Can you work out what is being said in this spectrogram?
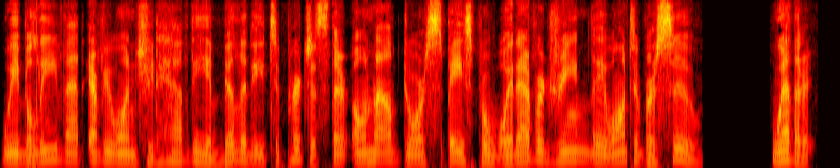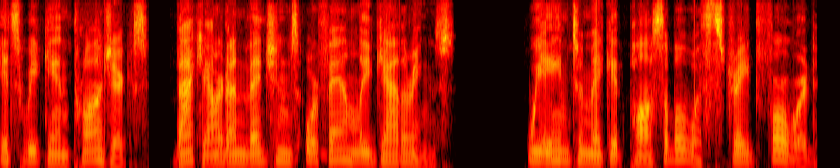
we believe that everyone should have the ability to purchase their own outdoor space for whatever dream they want to pursue. Whether it's weekend projects, backyard inventions or family gatherings. We aim to make it possible with straightforward,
